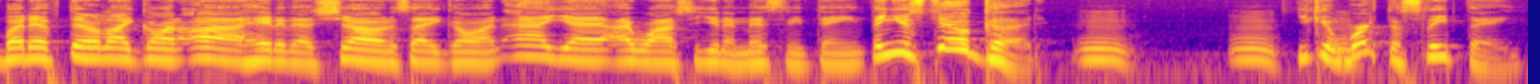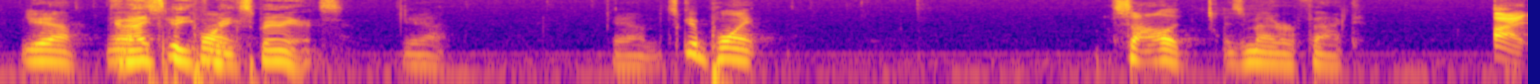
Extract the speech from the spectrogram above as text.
But if they're like going, oh, I hated that show, and it's like going, ah, yeah, I watched it, you didn't miss anything, then you're still good. Mm. Mm. You can work the sleep thing. Yeah. And I that's a good speak from experience. Yeah. Yeah. It's a good point. Solid, as a matter of fact. All right,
